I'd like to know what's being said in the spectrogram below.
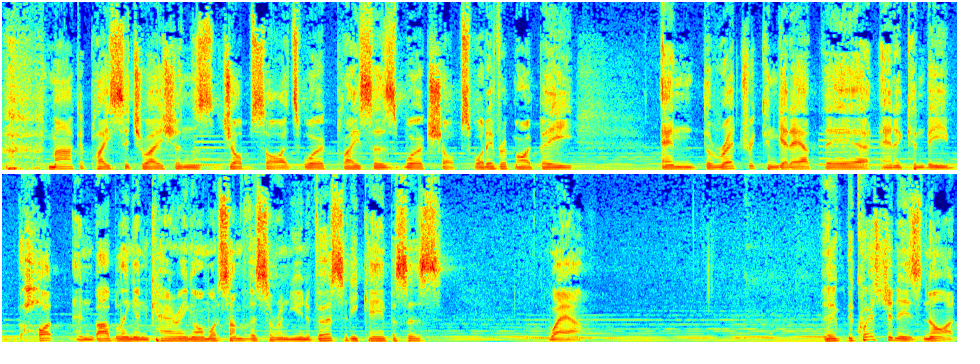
marketplace situations, job sites, workplaces, workshops, whatever it might be. And the rhetoric can get out there and it can be hot and bubbling and carrying on. What some of us are on university campuses. Wow. The question is not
